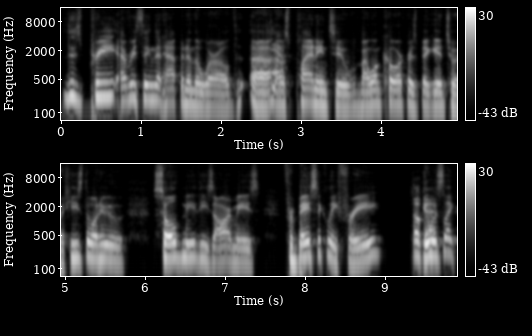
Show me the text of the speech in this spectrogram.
this pre everything that happened in the world. Uh, yeah. I was planning to. My one coworker is big into it. He's the one who sold me these armies for basically free. Okay. It was like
